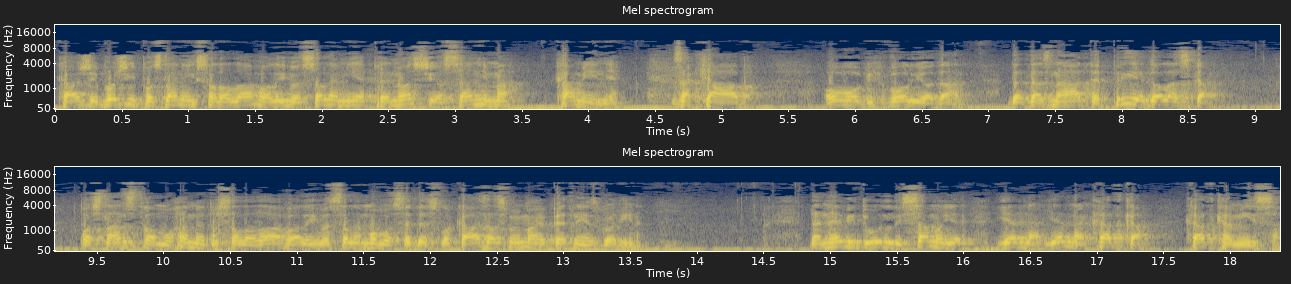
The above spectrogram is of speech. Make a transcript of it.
Kaže, Boži poslanik sallallahu alaihi wasallam je prenosio sa njima kamenje za kabu. Ovo bih volio da da, da znate, prije dolaska poslanstva Muhammedu sallallahu alaihi wasallam ovo se desilo. Kazali smo imaju 15 godina. Da ne bi duljili samo jedna, jedna kratka, kratka misa.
